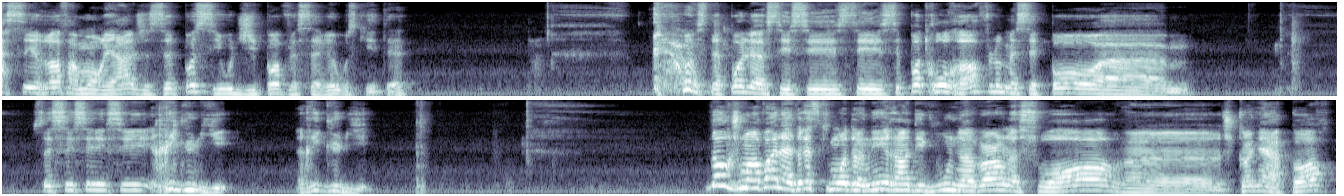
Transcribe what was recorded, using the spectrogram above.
assez rough à Montréal. Je sais pas si OG Pop le savait où ce qu'il était. C'était pas le... C'est pas trop rough, là, mais c'est pas... Euh, c'est régulier. Régulier. Donc, je m'en vais à l'adresse qu'il m'a donnée. Rendez-vous 9h le soir. Euh, je cogne à la porte.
